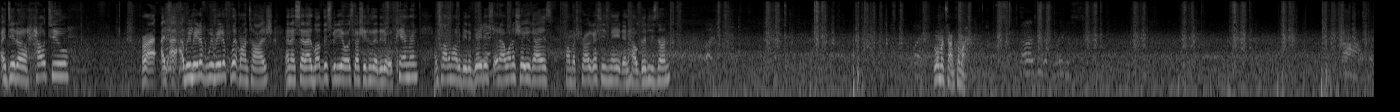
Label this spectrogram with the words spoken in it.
I did a how to. Or I, I, I, we made a we made a flip montage, and I said I love this video especially because I did it with Cameron and taught him how to be the greatest, and I want to show you guys how much progress he's made and how good he's done. One more time, come on. Ah,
